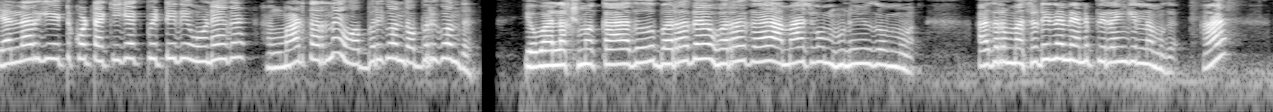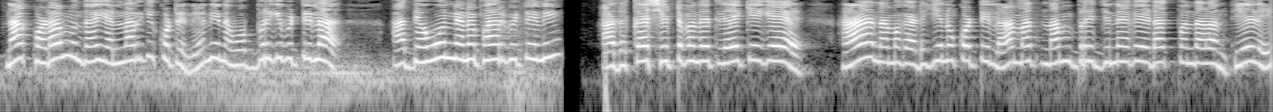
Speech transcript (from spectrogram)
ಎಲ್ಲಾರ್ಗಿ ಇಟ್ಟು ಕೊಟ್ಟು ಅಕ್ಕಿಗೆ ಬಿಟ್ಟಿದಿ ಓಣ್ಯಾಗ ಹಂಗ್ ಮಾಡ್ತಾರಲ್ಲ ಒಬ್ರಿಗೊಂದ್ ಒಬ್ರಿಗೊಂದ್. ಯವ್ವ ಲಕ್ಷ್ಮಕ್ಕ ಅದು ಬರದ ಹೊರಗ ಅಮಾಸ್ಗೊಮ್ಮೆ ಹುಣಿಗೊಮ್ಮೆ ಅದ್ರ ಮಸಡಿನ ನೆನಪಿರಂಗಿಲ್ಲ ನಮಗ ಹಾ ನಾ ಕೊಡ ಮುಂದ ಎಲ್ಲಾರ್ಗಿ ಕೊಟ್ಟೇನೆ ನೀನು ಒಬ್ರಿಗೆ ಬಿಟ್ಟಿಲ್ಲ ಆ ದೆವ್ವನ್ ನೆನಪು ಹಾರ್ಬಿಟ್ಟೇನಿ ಅದಕ್ಕ ಸಿಟ್ಟು ಬಂದೈತಿ ಲೇಕಿಗೆ ಹಾ ನಮಗ ಅಡಿಗೆನೂ ಕೊಟ್ಟಿಲ್ಲ ಮತ್ ನಮ್ ಬ್ರಿಡ್ಜ್ನಾಗ ಇಡಾಕ್ ಬಂದಾಳ ಅಂತ ಹೇಳಿ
